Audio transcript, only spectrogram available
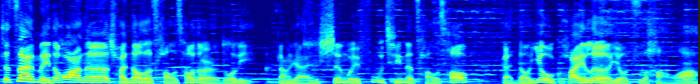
这赞美的话呢，传到了曹操的耳朵里。当然，身为父亲的曹操感到又快乐又自豪啊。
